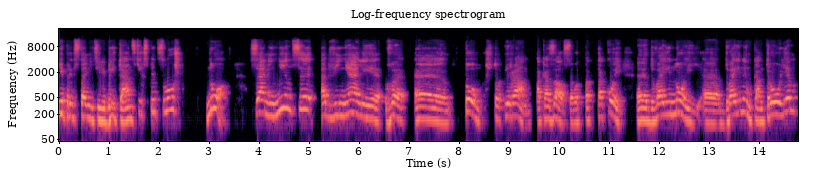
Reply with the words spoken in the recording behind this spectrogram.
и представители британских спецслужб. Но сами немцы обвиняли в э, том, что Иран оказался вот под такой э, двойной, э, двойным контролем,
